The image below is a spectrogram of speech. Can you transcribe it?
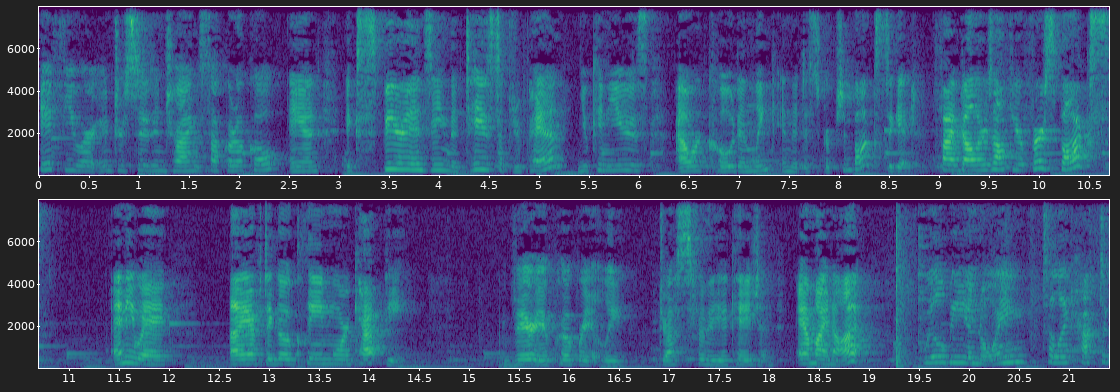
If you are interested in trying Sakuraco and experiencing the taste of Japan, you can use our code and link in the description box to get $5 off your first box. Anyway, I have to go clean more cat pee. Very appropriately dressed for the occasion. Am I not? Will be annoying to like have to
